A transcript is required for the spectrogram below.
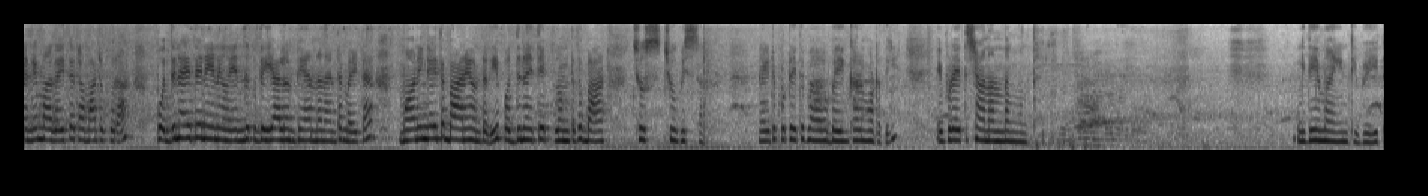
అండి. మాదైతే టమాటా కూర. పొద్దున అయితే నేను ఎందుకు దెయ్యాలుంటాయి అన్నానంటే బయట మార్నింగ్ అయితే బాగానే ఉంటుంది. పొద్దున అయితే ఎట్లా ఉంటుందో బాగా చూసి చూపిస్తాను నైట్ పూట అయితే బాగా భయంకరంగా ఉంటుంది. ఇప్పుడైతే చాలా అందంగా ఉంటుంది. ఇదే మా ఇంటి బయట.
